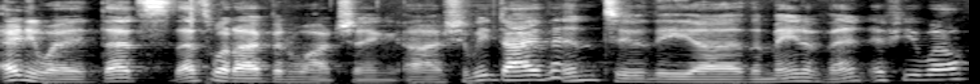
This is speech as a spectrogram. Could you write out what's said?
anyway, that's that's what I've been watching. Uh, should we dive into the uh, the main event, if you will?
